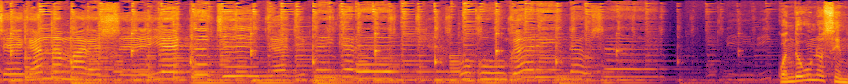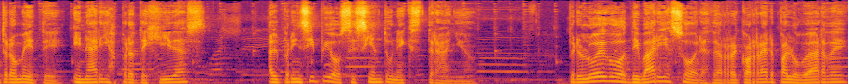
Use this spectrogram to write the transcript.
Cheiro. Cuando uno se entromete en áreas protegidas, al principio se siente un extraño. Pero luego de varias horas de recorrer Palo Verde,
